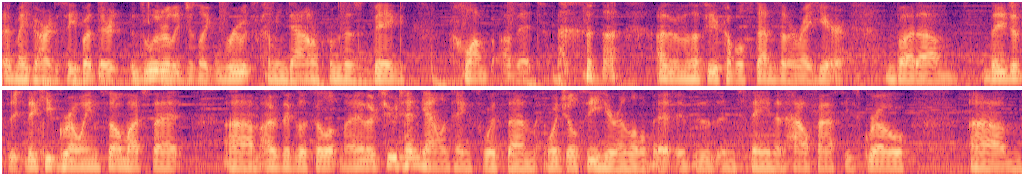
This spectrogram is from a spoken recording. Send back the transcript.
it may be hard to see, but they're literally just like roots coming down from this big clump of it. other than a few couple stems that are right here. But um, they just they keep growing so much that um, I was able to fill up my other two 10 gallon tanks with them, which you'll see here in a little bit. It is insane at how fast these grow um,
